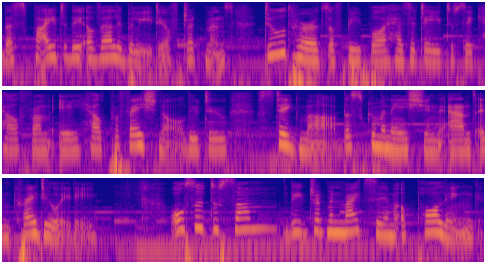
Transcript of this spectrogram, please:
Despite the availability of treatments, two thirds of people hesitate to seek help from a health professional due to stigma, discrimination, and incredulity. Also, to some, the treatment might seem appalling,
